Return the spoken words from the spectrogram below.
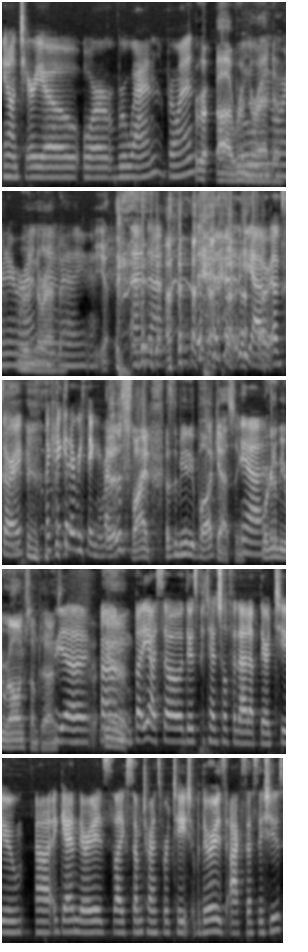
in Ontario or Rouyn. Rouyn? R- uh. Rune Rune Noranda, Noranda. yeah. Yeah. And uh, yeah, I'm sorry. I can't get everything right. That's fine. That's the beauty of podcasting. Yeah. We're gonna be wrong sometimes. Yeah. Um, Yeah. But yeah, so there's potential for that up there too. Uh, again, there is like some transportation, but there is access issues.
